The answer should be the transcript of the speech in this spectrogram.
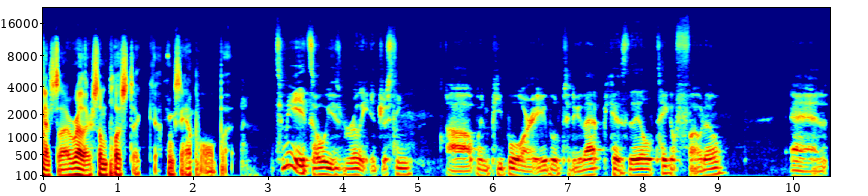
That's a rather simplistic example, but to me, it's always really interesting uh, when people are able to do that because they'll take a photo and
